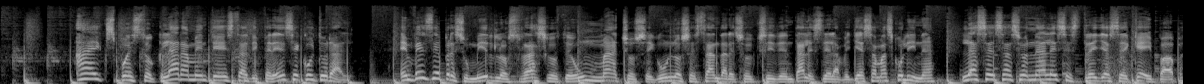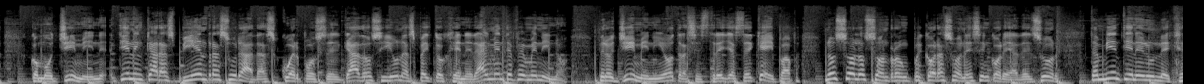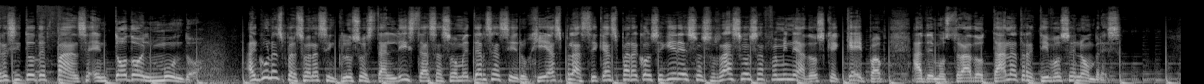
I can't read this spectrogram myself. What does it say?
ha expuesto claramente esta diferencia cultural. En vez de presumir los rasgos de un macho según los estándares occidentales de la belleza masculina, las sensacionales estrellas de K-pop, como Jimin, tienen caras bien rasuradas, cuerpos delgados y un aspecto generalmente femenino. Pero Jimin y otras estrellas de K-pop no solo son rompecorazones en Corea del Sur, también tienen un ejército de fans en todo el mundo. Algunas personas incluso están listas a someterse a cirugías plásticas para conseguir esos rasgos afeminados que K-Pop ha demostrado tan atractivos en hombres.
